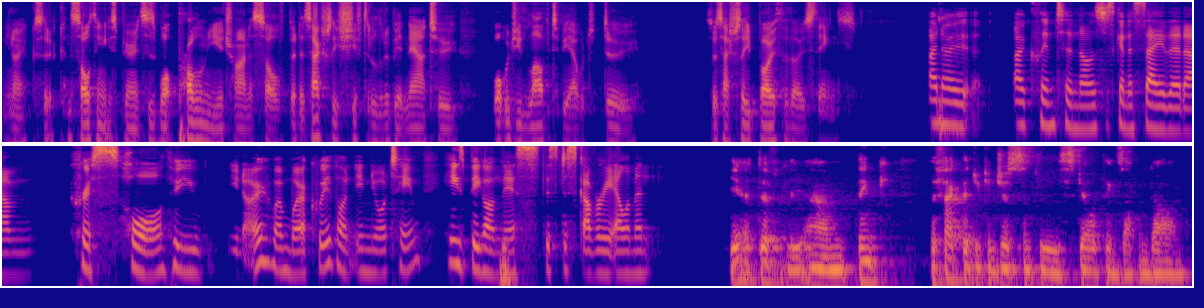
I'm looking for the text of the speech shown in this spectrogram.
you know sort of consulting experience is what problem are you're trying to solve, but it's actually shifted a little bit now to what would you love to be able to do. So it's actually both of those things. I know, uh, Clinton. I was just going to say that um, Chris Hoare, who you you know and work with on in your team. He's big on this this discovery element. Yeah, definitely. Um, I think the fact that you can just simply scale things up and down.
